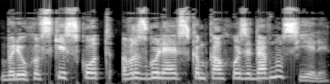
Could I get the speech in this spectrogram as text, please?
Брюховский скот в Разгуляевском колхозе давно съели.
